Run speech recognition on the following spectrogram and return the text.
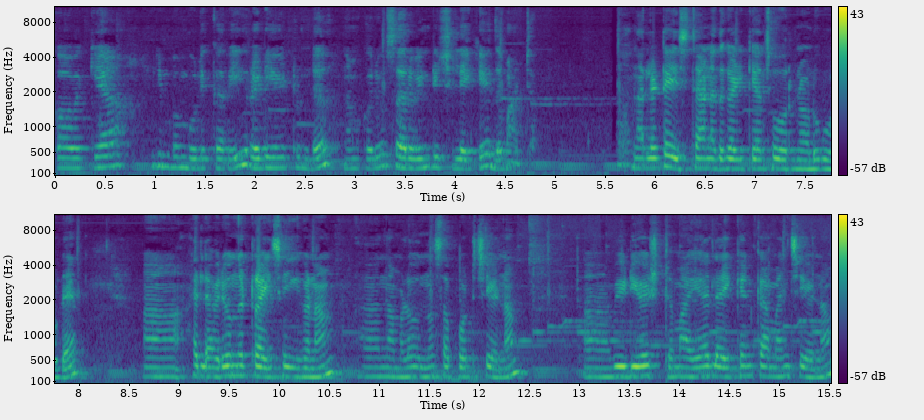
കോവയ്ക്ക ഇരുമ്പം പുളിക്കറി റെഡി ആയിട്ടുണ്ട്. നമുക്കൊരു സെർവിങ് ഡിഷിലേക്ക് ഇത് മാറ്റാം. നല്ല ടേസ്റ്റാണ് ഇത് കഴിക്കാൻ ചോറിനോട് കൂടെ. എല്ലാവരും ഒന്ന് ട്രൈ ചെയ്യണം. നമ്മളെ ഒന്ന് സപ്പോർട്ട് ചെയ്യണം. വീഡിയോ ഇഷ്ടമായ ലൈക്ക് ആൻഡ് കമന്റ് ചെയ്യണം.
